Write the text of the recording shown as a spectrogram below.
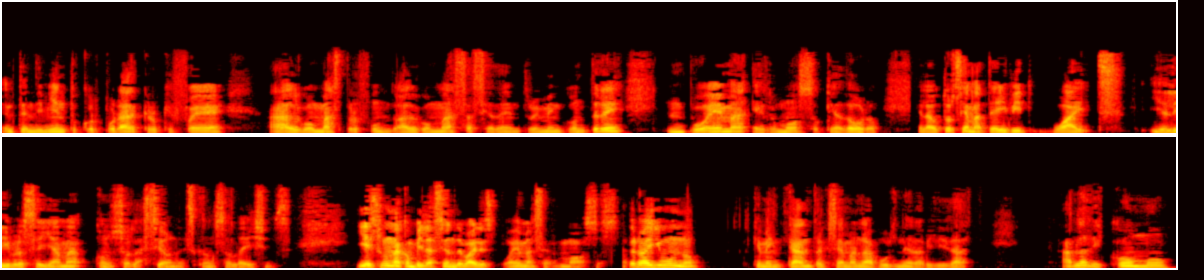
entendimiento corporal, creo que fue algo más profundo, algo más hacia adentro. Y me encontré un poema hermoso que adoro. El autor se llama David White y el libro se llama Consolaciones, Consolations. Y es una compilación de varios poemas hermosos. Pero hay uno que me encanta que se llama La vulnerabilidad. Habla de cómo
